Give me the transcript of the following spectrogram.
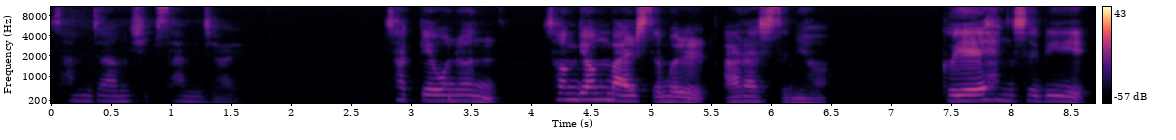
3장 13절 삭개오는 성경 말씀을 알았으며 그의 행습이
